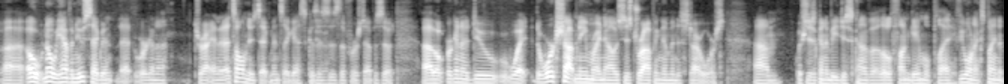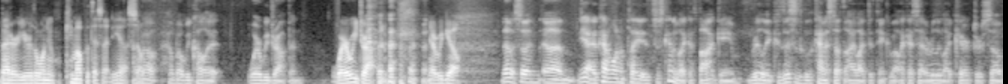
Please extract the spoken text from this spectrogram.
Uh, oh no, we have a new segment that we're gonna try, and it's all new segments, I guess, because this is the first episode. Uh, but we're gonna do what the workshop name right now is just dropping them into Star Wars, um, which is gonna be just kind of a little fun game we'll play. If you want to explain it better, you're the one who came up with this idea. How So about how about we call it where we dropping? where are we dropping? there we go. No, so um, yeah, I kind of want to play. It's just kind of like a thought game, really, because this is the kind of stuff that I like to think about. Like I said, I really like characters. So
